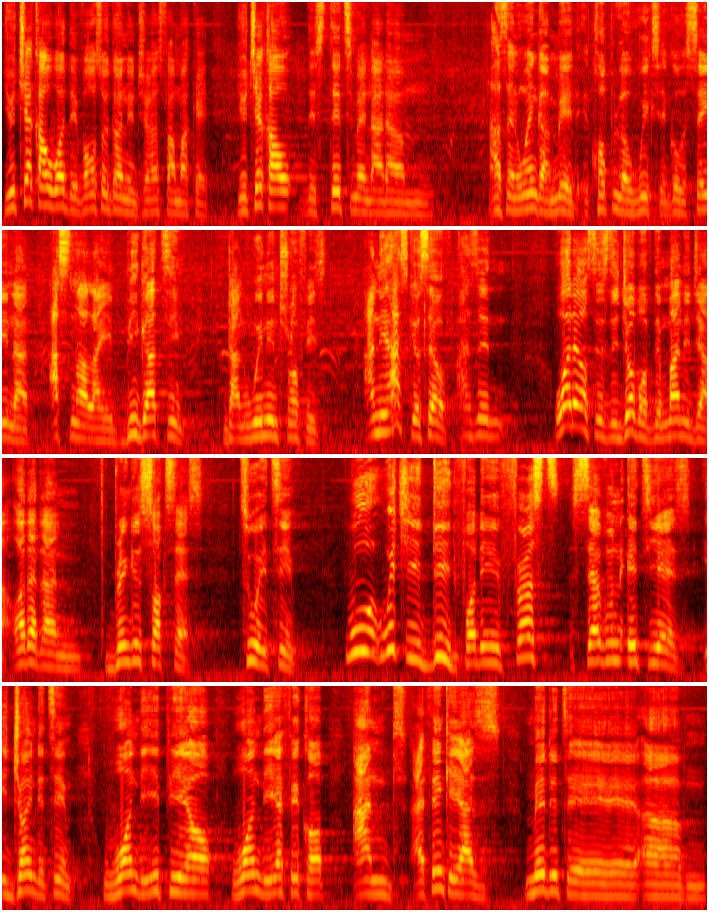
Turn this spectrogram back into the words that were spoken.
you check out what they've also done in transfer market. You check out the statement that um, Arsene Wenger made a couple of weeks ago, saying that Arsenal are a bigger team than winning trophies. And you ask yourself, as in, what else is the job of the manager other than bringing success to a team? Who, which he did for the first seven, eight years he joined the team. Won the EPL, won the FA Cup, and I think he has made it a, um,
